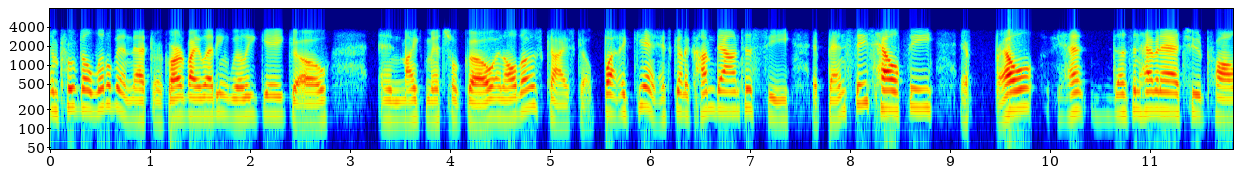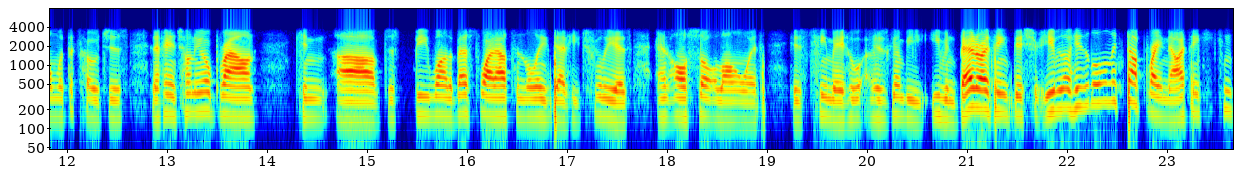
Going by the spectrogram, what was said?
improved a little bit in that regard by letting Willie Gay go and Mike Mitchell go and all those guys go. But again, it's going to come down to see if Ben stays healthy, if Bell doesn't have an attitude problem with the coaches, and if Antonio Brown can uh, just be one of the best wideouts in the league that he truly is, and also along with his teammate who is going to be even better, I think, this year. Even though he's a little nicked up right now, I think he can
